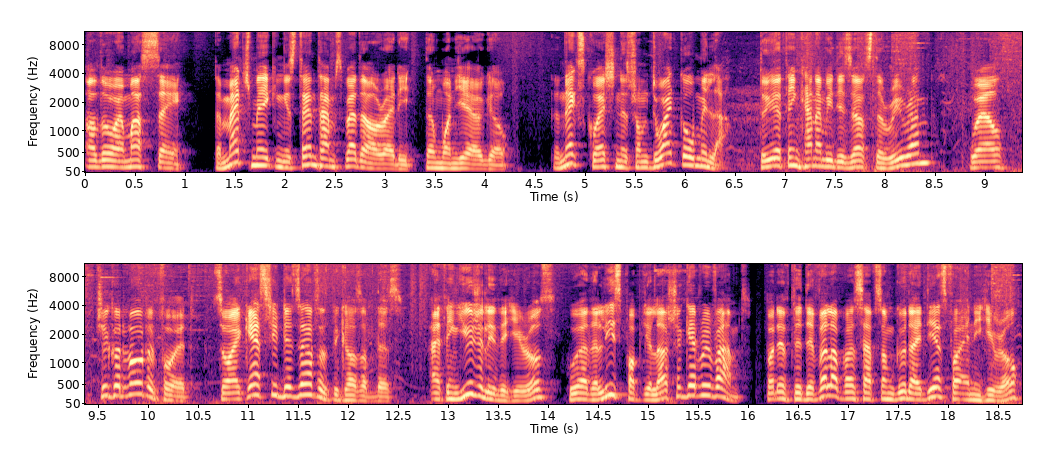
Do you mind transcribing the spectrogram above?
Although I must say, the matchmaking is 10 times better already than one year ago. The next question is from Dwight Gomilla. Do you think Hanabi deserves the revamp? Well, she got voted for it, so I guess she deserves it because of this. I think usually the heroes, who are the least popular, should get revamped. But if the developers have some good ideas for any hero,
